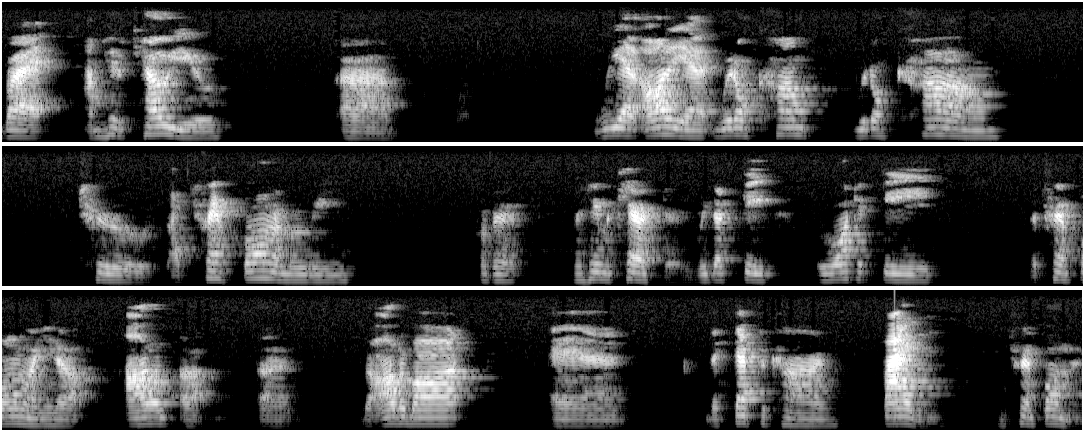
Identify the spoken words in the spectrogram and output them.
but I'm here to tell you, uh, we at audience, we don't come, we don't come to like Transformer movie for the the human character. We just see, we want to see the Transformer, you know, uh, uh, the Autobot and the Decepticon fighting in Transformers.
